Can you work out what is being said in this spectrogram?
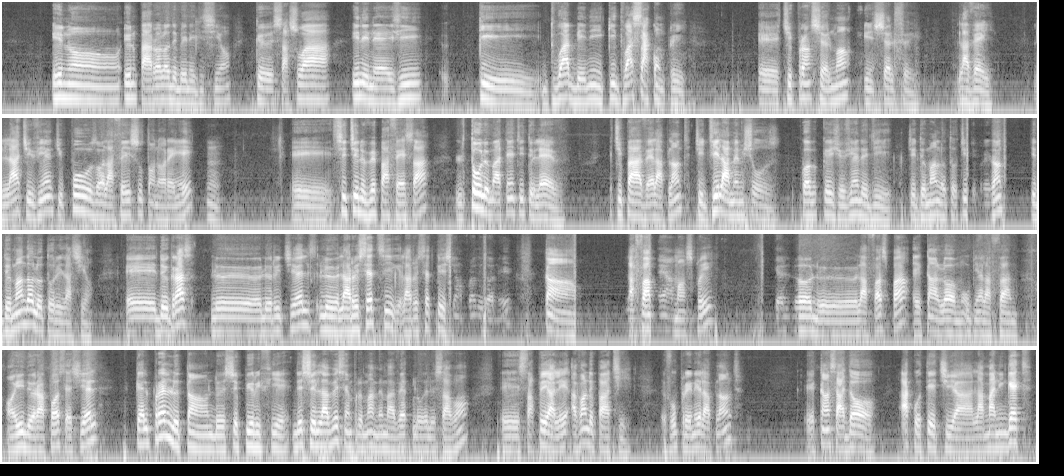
une, euh, une parole de bénédiction, que ça soit une énergie qui doit bénir, qui doit s'accomplir. Et tu prends seulement une seule feuille, la veille. Là, tu viens, tu poses la feuille sous ton oreiller. Et si tu ne veux pas faire ça, tôt le matin, tu te lèves. Et tu pars vers la plante, tu dis la même chose, comme que je viens de dire. Tu demandes l'auto, tu te présentes, tu demandes l'autorisation. Et de grâce, le, rituel, la recette, la recette que je suis en train de donner, quand la femme est en menstruée, qu'elle ne la fasse pas, et quand l'homme ou bien la femme ont eu des rapports sexuels, qu'elle prenne le temps de se purifier, de se laver simplement, même avec l'eau et le savon, et ça peut aller avant de partir. Vous prenez la plante, et quand ça dort, à côté, tu as la maninguette,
